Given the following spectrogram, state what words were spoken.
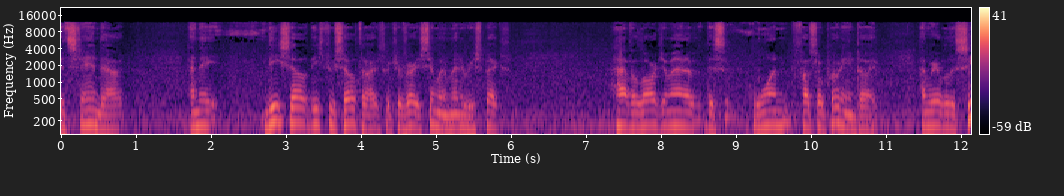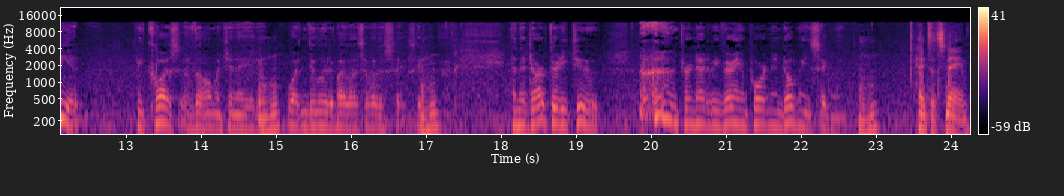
that stand out, and they these cell these two cell types, which are very similar in many respects, have a large amount of this one phosphoprotein type, and we're able to see it because of the homogeneity. Mm-hmm. wasn't diluted by lots of other things. Mm-hmm. And the DARPP-32 turned out to be very important in dopamine signaling. Mm-hmm. Hence its name.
